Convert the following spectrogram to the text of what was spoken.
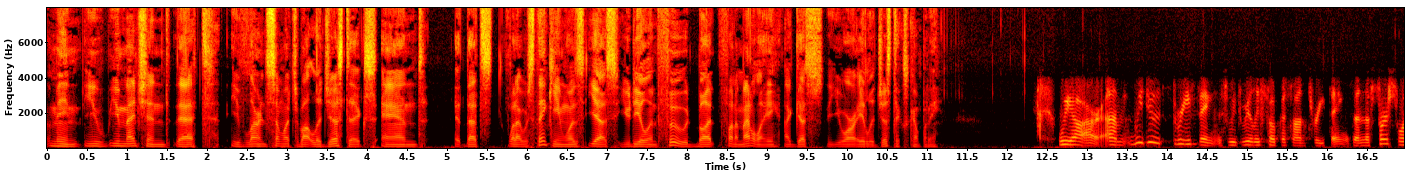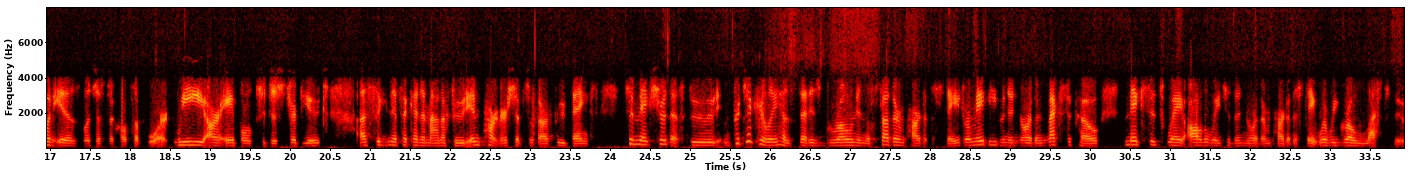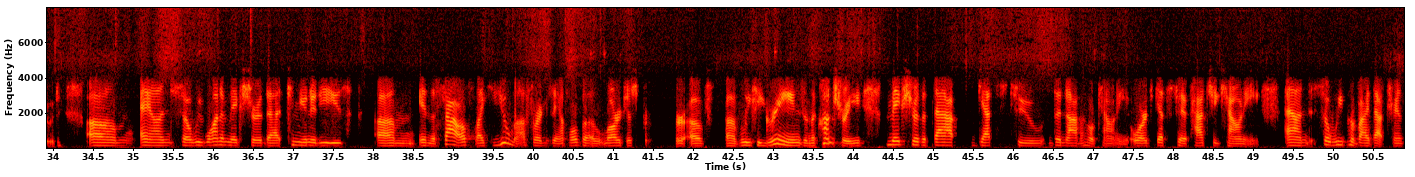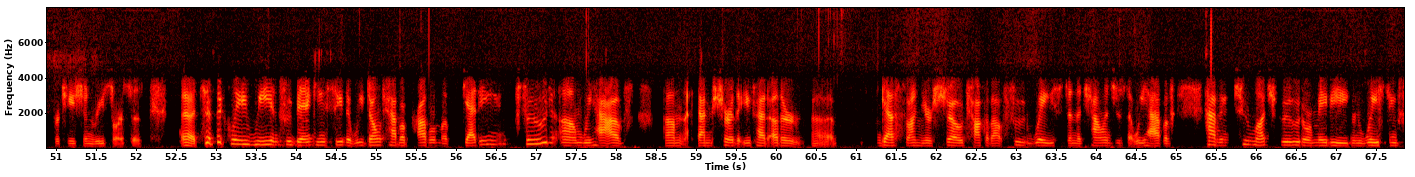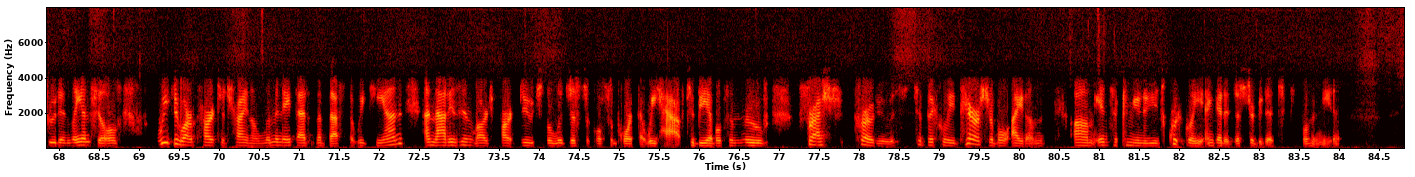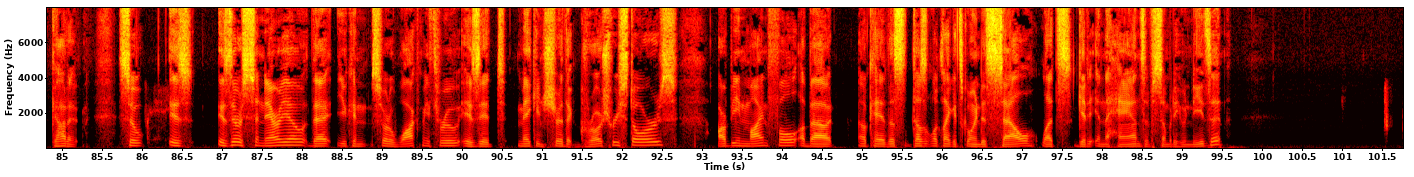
I mean, you you mentioned that you've learned so much about logistics, and that's what I was thinking. Was yes, you deal in food, but fundamentally, I guess you are a logistics company. We are. Um, we do three things. We really focus on three things. And the first one is logistical support. We are able to distribute a significant amount of food in partnerships with our food banks to make sure that food, particularly has that is grown in the southern part of the state, or maybe even in northern Mexico, makes its way all the way to the northern part of the state where we grow less food. Um, and so we want to make sure that communities um, in the south, like Yuma, for example, the largest of, of leafy greens in the country, make sure that that gets to the Navajo County or it gets to Apache County. And so we provide that transportation resources. Uh, typically, we in food banking see that we don't have a problem of getting food. Um, we have, um, I'm sure that you've had other uh, guests on your show talk about food waste and the challenges that we have of having too much food or maybe even wasting food in landfills. We do our part to try and eliminate that the best that we can, and that is in large part due to the logistical support that we have to be able to move fresh produce, typically perishable items, um, into communities quickly and get it distributed to people who need it. Got it. So is is there a scenario that you can sort of walk me through? Is it making sure that grocery stores are being mindful about okay, this doesn't look like it's going to sell. Let's get it in the hands of somebody who needs it?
